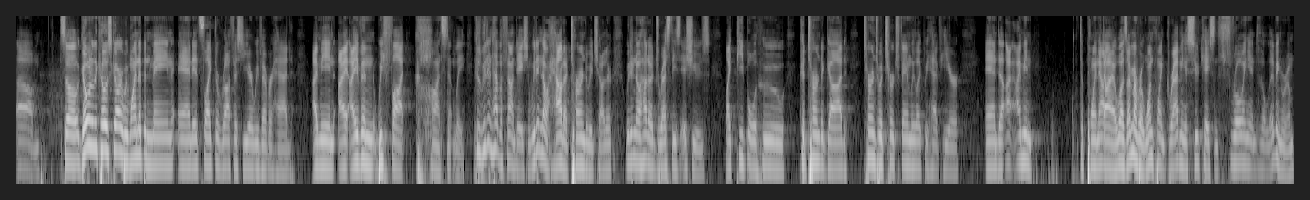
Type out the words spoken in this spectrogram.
Um, so going to the Coast Guard. We wind up in Maine, and it's like the roughest year we've ever had. I mean, I, I even, we fought constantly because we didn't have a foundation. We didn't know how to turn to each other. We didn't know how to address these issues like people who could turn to God, turn to a church family like we have here. And uh, I, I mean, to point out I was. I remember at one point grabbing a suitcase and throwing it into the living room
